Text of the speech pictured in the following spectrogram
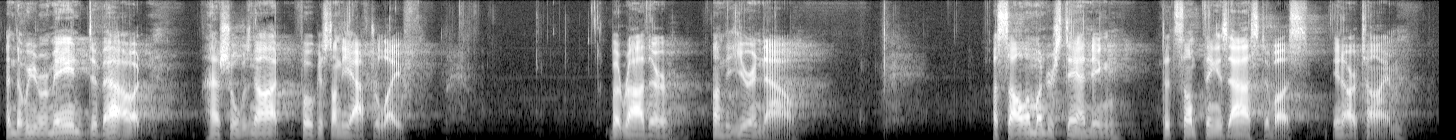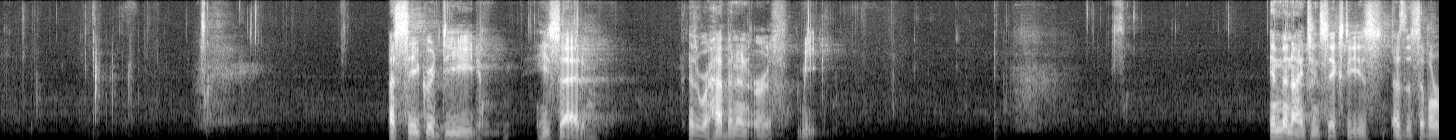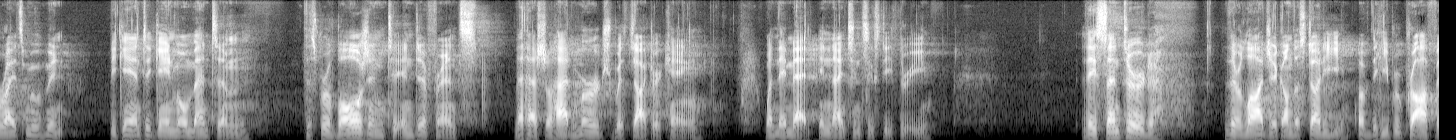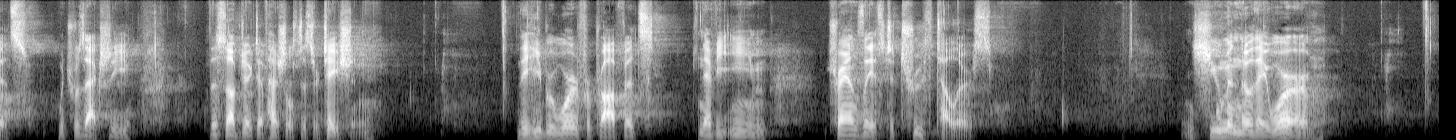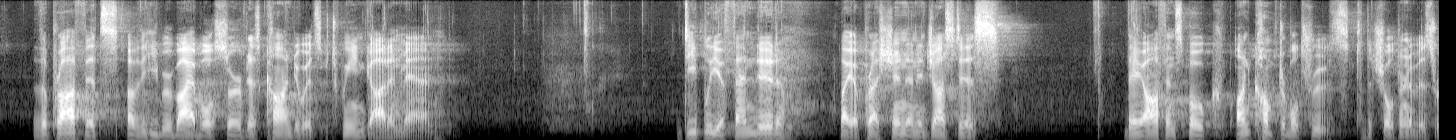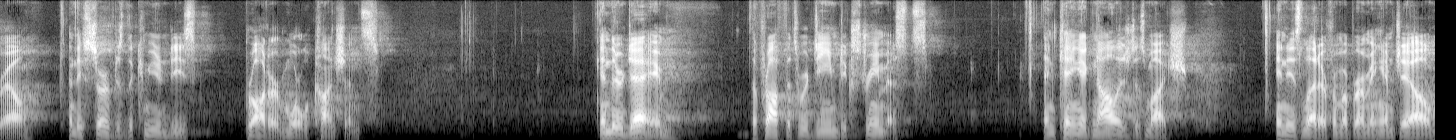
And though we remain devout, Heschel was not focused on the afterlife but rather on the here and now. A solemn understanding that something is asked of us in our time. A sacred deed, he said, is where heaven and earth meet. In the 1960s, as the civil rights movement began to gain momentum, this revulsion to indifference that Heschel had merged with Dr. King when they met in 1963. They centered their logic on the study of the Hebrew prophets, which was actually the subject of Heschel's dissertation. The Hebrew word for prophets, Nevi'im, translates to truth tellers. Human though they were, the prophets of the Hebrew Bible served as conduits between God and man. Deeply offended by oppression and injustice, they often spoke uncomfortable truths to the children of Israel, and they served as the community's broader moral conscience. In their day, the prophets were deemed extremists, and King acknowledged as much in his letter from a Birmingham jail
